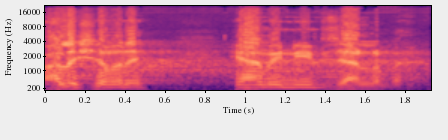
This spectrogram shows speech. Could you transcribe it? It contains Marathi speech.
आलस्यामध्ये हे आम्ही नीट जाणलं पाहिजे.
